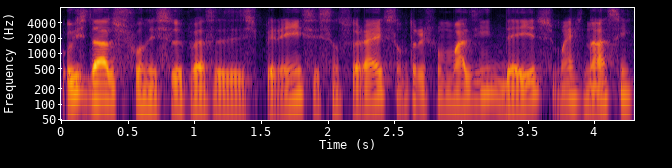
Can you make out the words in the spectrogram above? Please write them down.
Os dados fornecidos por essas experiências sensoriais são transformados em ideias, mas nascem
